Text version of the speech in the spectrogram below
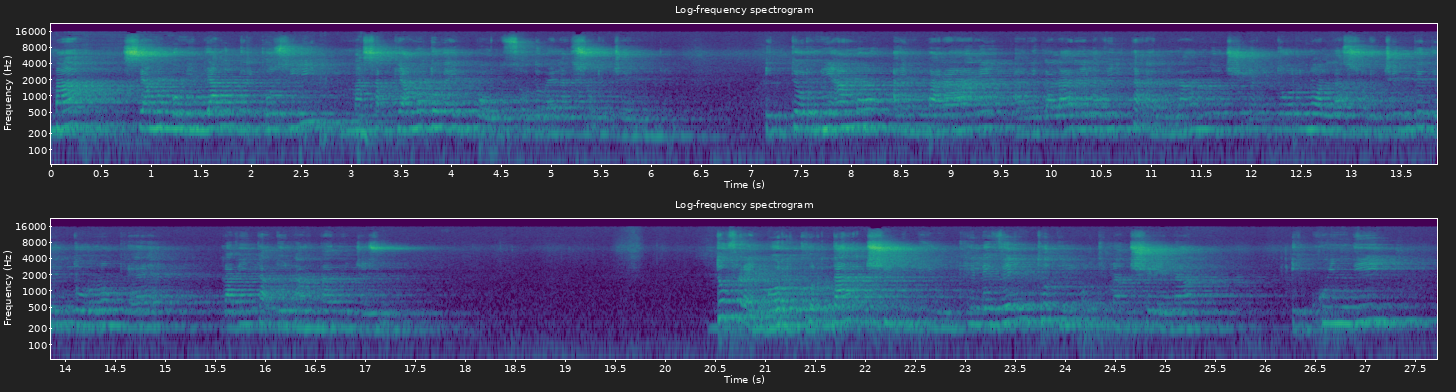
Ma siamo come gli altri così, ma sappiamo dov'è il pozzo, dov'è la sorgente e torniamo a imparare a regalare la vita allenandoci attorno alla sorgente del dono che è la vita donata di Gesù. Dovremmo ricordarci di più che l'evento dell'ultima cena e quindi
